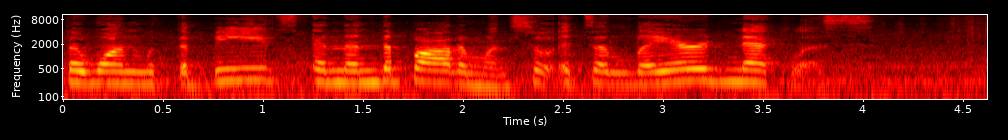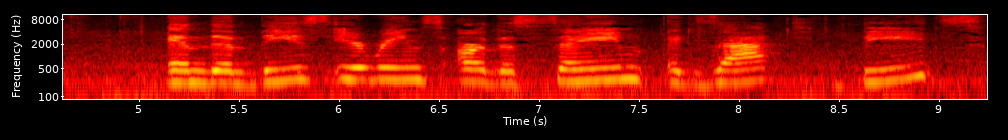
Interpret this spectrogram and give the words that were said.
The one with the beads and then the bottom one. So it's a layered necklace. And then these earrings are the same exact beads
